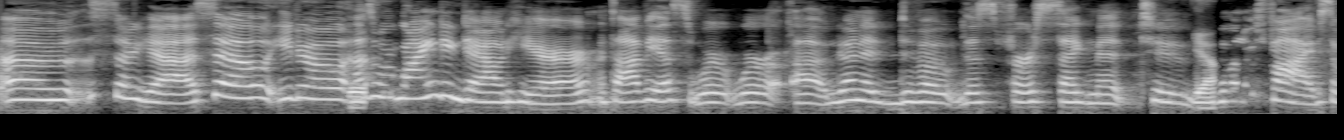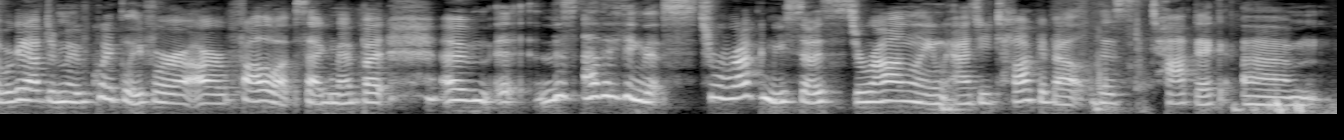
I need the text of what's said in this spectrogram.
Um, so yeah, so you know, as we're winding down here, it's obvious we're we're uh, going to devote this first segment to yeah. one of five. So we're going to have to move quickly for our follow up segment. But um, this other thing that struck me so strongly as you talk about this topic, um,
